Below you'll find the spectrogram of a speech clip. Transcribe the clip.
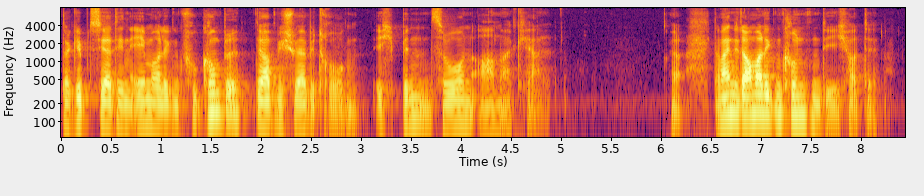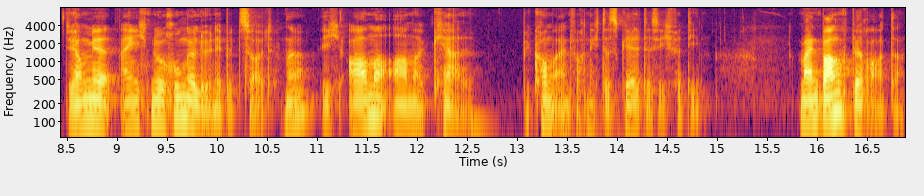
Da gibt es ja den ehemaligen Kumpel, der hat mich schwer betrogen. Ich bin so ein armer Kerl. Ja. Meine damaligen Kunden, die ich hatte, die haben mir eigentlich nur Hungerlöhne bezahlt. Ne? Ich armer, armer Kerl. Bekomme einfach nicht das Geld, das ich verdiene. Mein Bankberater,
